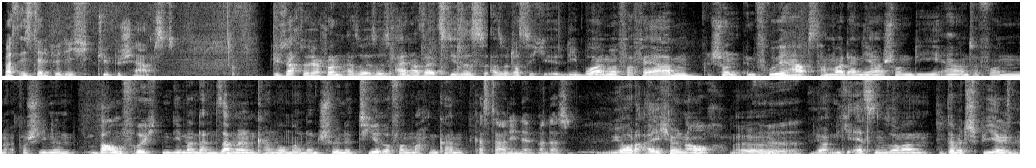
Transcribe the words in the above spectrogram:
Was ist denn für dich typisch Herbst? Ich sagte es ja schon, also es ist einerseits dieses, also dass sich die Bäume verfärben. Schon im Frühherbst haben wir dann ja schon die Ernte von verschiedenen Baumfrüchten, die man dann sammeln kann, wo man dann schöne Tiere von machen kann. Kastanien nennt man das. Ja, oder Eicheln auch. Äh, ja, nicht essen, sondern damit spielen.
